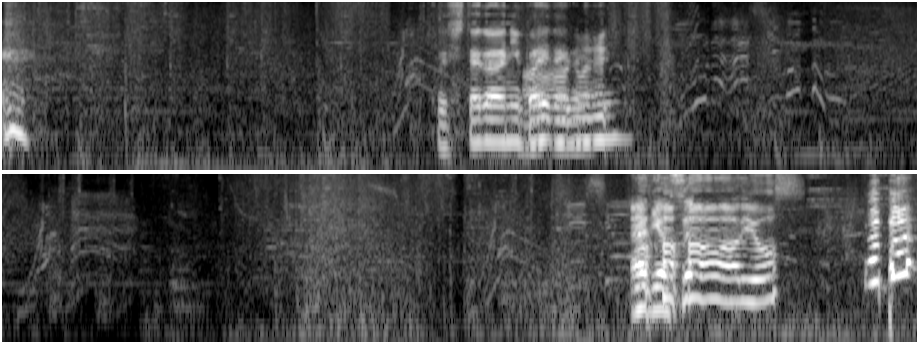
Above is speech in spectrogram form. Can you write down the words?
これ下側にバイがいるあー気持ちいいね。アディオス。あ アディオス。バカ落つあー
